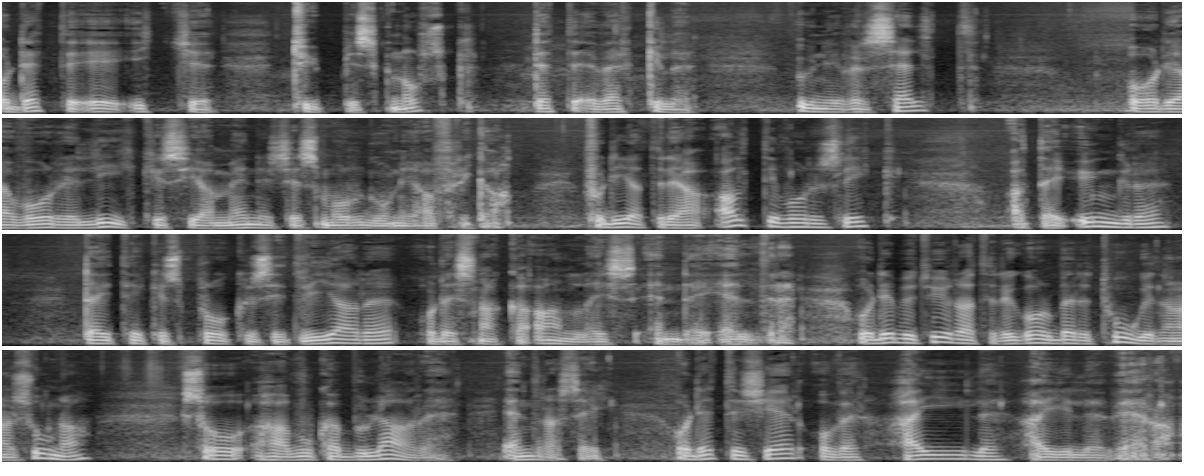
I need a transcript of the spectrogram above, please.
Og dette er ikke typisk norsk. Dette er virkelig universelt. Og det har vært like siden menneskets morgen i Afrika. Fordi at det har alltid vært slik at de yngre de tar språket sitt videre, og de snakker annerledes enn de eldre. Og Det betyr at det går bare to generasjoner, så har vokabularet endra seg. Og dette skjer over hele, hele verden.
